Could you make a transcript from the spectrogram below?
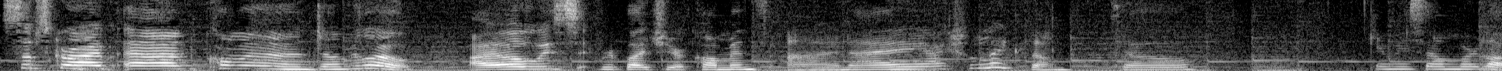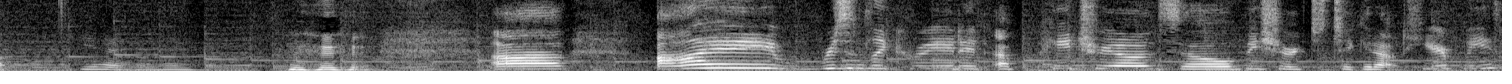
subscribe, and comment down below. I always reply to your comments and I actually like them. So give me some more love. Yeah. uh, I recently created a Patreon, so be sure to check it out here, please.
